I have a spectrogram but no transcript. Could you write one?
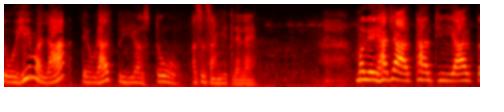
तोही मला तेवढाच प्रिय असतो असं सांगितलेलं आहे. मग ह्या ज्या अर्थार्थी अर्थ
